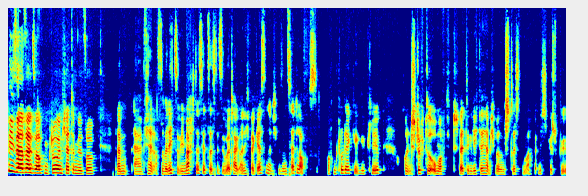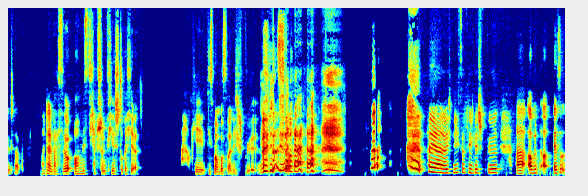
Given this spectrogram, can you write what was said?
ich saß halt so auf dem Klo und ich hatte mir so, dann habe ich halt auch so überlegt, so wie mache ich das jetzt, dass ich das über Tag auch nicht vergessen. Dann habe ich mir so einen Zettel aufs, auf den Klodeckel geklebt und einen Stift so oben auf die Toilette gelegt. Dann habe ich mal so einen Strich gemacht, wenn ich gespült habe. Und dann war es so, oh Mist, ich habe schon vier Striche. Ah, okay, diesmal muss man nicht spülen. so. ja, da habe ich nicht so viel gespült. Äh, aber äh, also,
